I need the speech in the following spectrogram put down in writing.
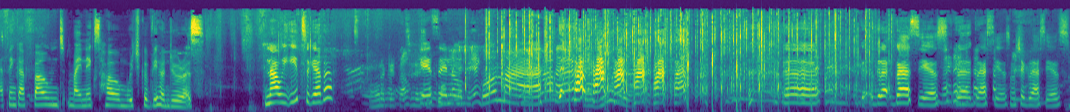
I think I found my next home, which could be Honduras. Now we eat together. Que se lo coma. Uh, gra gracias, gra gracias, muchas gracias.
